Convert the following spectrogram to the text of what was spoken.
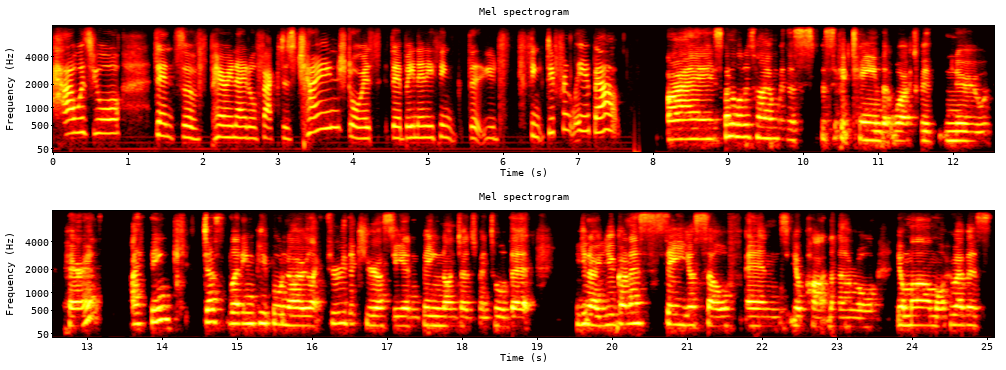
How has your sense of perinatal factors changed, or has there been anything that you'd think differently about? I spent a lot of time with a specific team that worked with new parents. I think just letting people know, like through the curiosity and being non judgmental, that you know, you're going to see yourself and your partner or your mum or whoever's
